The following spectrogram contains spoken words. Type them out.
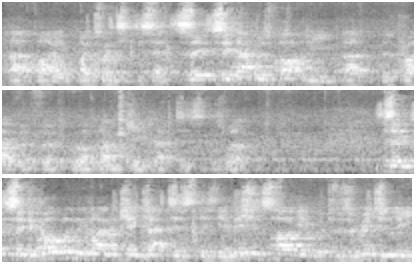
uh, by, by 20%. So, so that was partly uh, the driver for, for our Climate Change Act as, as well. So, so the goal in the Climate Change Act is, is the emissions target, which was originally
